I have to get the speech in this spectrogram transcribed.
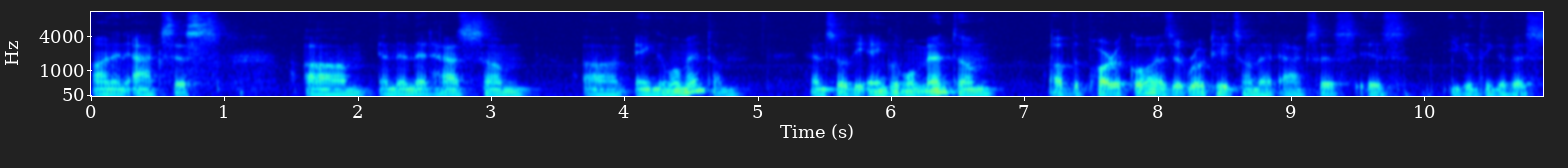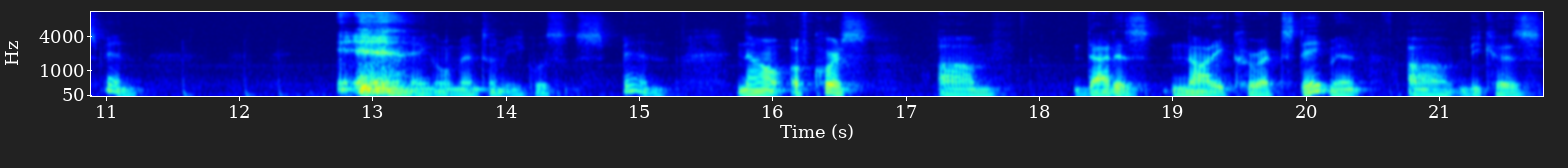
on an axis, um, and then it has some uh, angular momentum. And so the angular momentum of the particle as it rotates on that axis is you can think of as spin. angular momentum equals spin. Now, of course, um, that is not a correct statement uh, because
